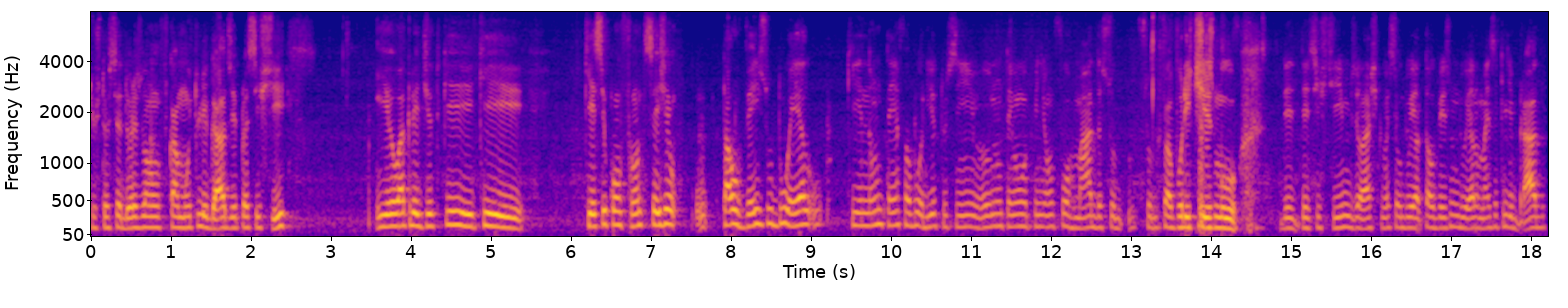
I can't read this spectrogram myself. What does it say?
que os torcedores vão ficar muito ligados aí para assistir. E eu acredito que, que, que esse confronto seja talvez o duelo que não tenha favorito, sim. Eu não tenho uma opinião formada sobre, sobre o favoritismo de, desses times. Eu acho que vai ser um duelo, talvez um duelo mais equilibrado,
